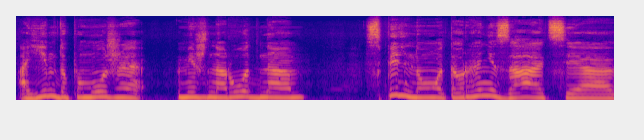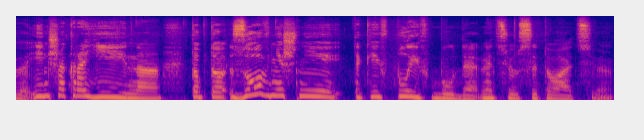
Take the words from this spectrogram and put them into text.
а їм допоможе міжнародна спільнота, організація, інша країна. Тобто зовнішній такий вплив буде на цю ситуацію.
